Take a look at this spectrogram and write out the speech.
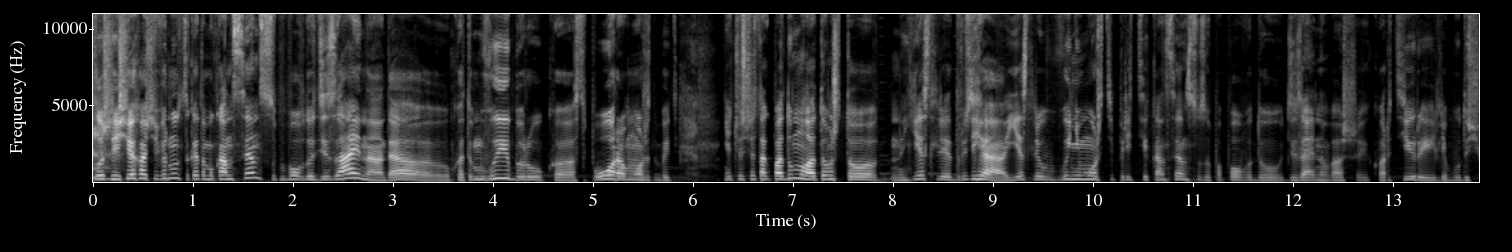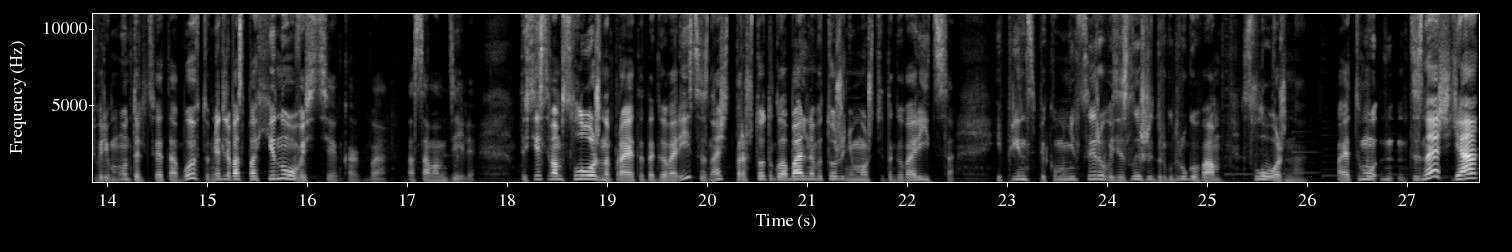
Слушай, еще я хочу вернуться к этому консенсусу по поводу дизайна, да, к этому выбору, к спорам, может быть. Я сейчас так подумала о том, что если, друзья, если вы не можете прийти к консенсусу по поводу дизайна вашей квартиры или будущего ремонта или цвета обоев, то у меня для вас плохие новости, как бы, на самом деле. То есть если вам сложно про это договориться, значит, про что-то глобальное вы тоже не можете договориться. И, в принципе, коммуницировать и слышать друг друга вам сложно. Поэтому, ты знаешь, я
